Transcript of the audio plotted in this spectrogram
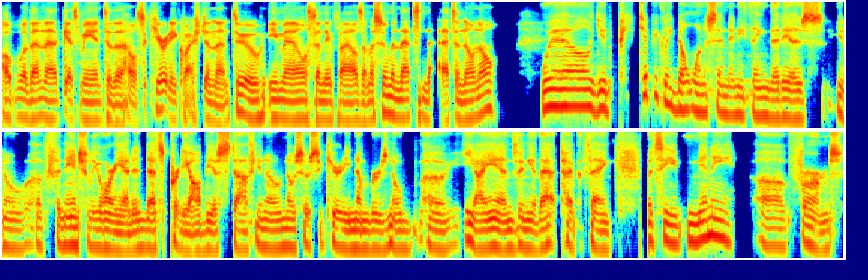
Oh, well, then that gets me into the whole security question, then too. Email, sending files. I'm assuming that's that's a no no. Well, you typically don't want to send anything that is, you know, uh, financially oriented. That's pretty obvious stuff. You know, no social security numbers, no uh, EINs, any of that type of thing. But see, many uh, firms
